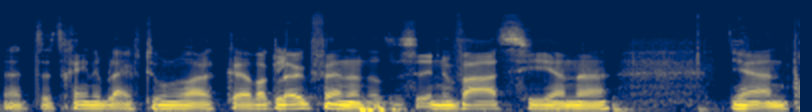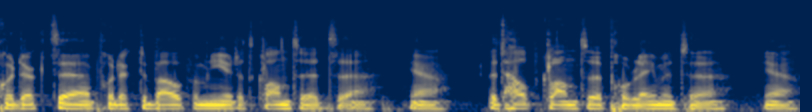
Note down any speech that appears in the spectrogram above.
het, hetgene blijft doen wat ik, wat leuk vind. En dat is innovatie en, ja, en producten, producten bouwen op een manier dat klanten het, ja, het helpt klanten problemen te. Ja,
